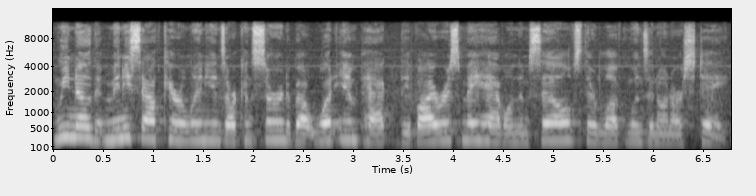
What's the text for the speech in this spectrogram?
We know that many South Carolinians are concerned about what impact the virus may have on themselves, their loved ones, and on our state.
